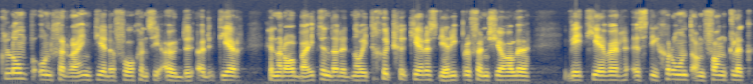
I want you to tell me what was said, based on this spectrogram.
klomp ongeruimthede volgens die ouditeur-generaal buiten dat dit nooit goedgekeur is deur die provinsiale wetgewer is die grond aanvanklik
